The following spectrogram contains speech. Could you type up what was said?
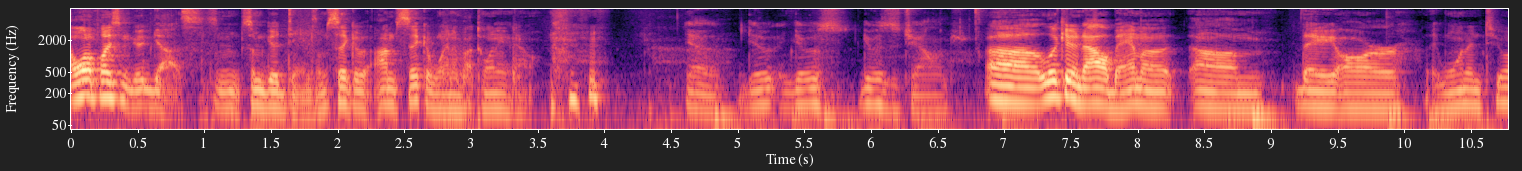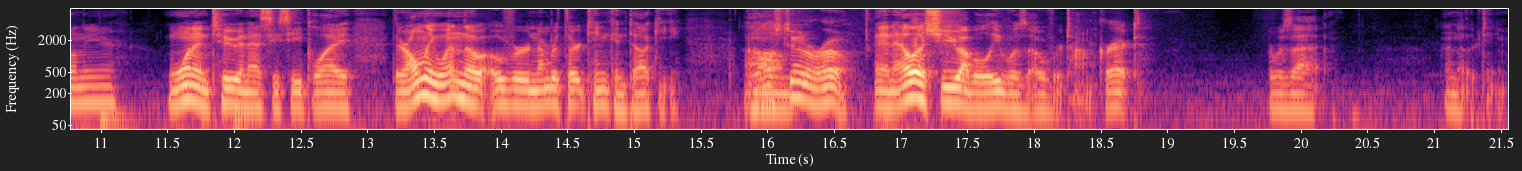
I want to play some good guys, some some good teams. I'm sick of I'm sick of winning by 20 now. Yeah. Give give us give us a challenge. uh, looking at Alabama, um, they are they one and two on the year, one and two in SEC play. Their only win though over number 13 Kentucky, We lost two in a row. and LSU I believe was overtime, correct? Or was that another team?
